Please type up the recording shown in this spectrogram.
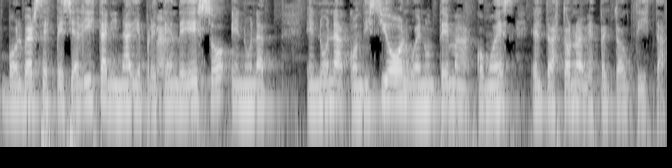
volverse especialista ni nadie pretende eso en una, en una condición o en un tema como es el trastorno del espectro autista,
